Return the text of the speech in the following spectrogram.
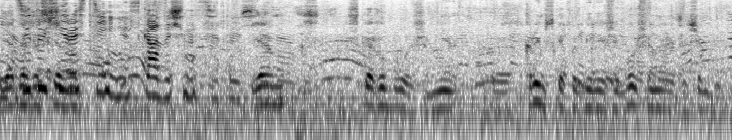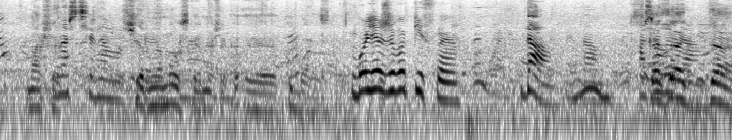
Я Цветущие скажу- растения, сказочно цветущие. Я вам да. скажу больше. Мне э, Крымское побережье больше нравится, чем наше Наш Черноморский. Черноморское, наше э, Кубанское. Более живописное. Да, да. Пожалуй, Сказать, да. да,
